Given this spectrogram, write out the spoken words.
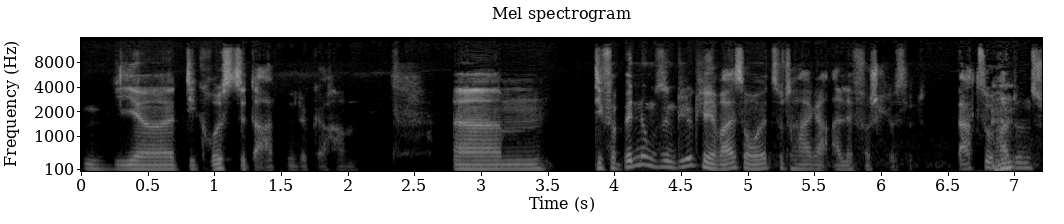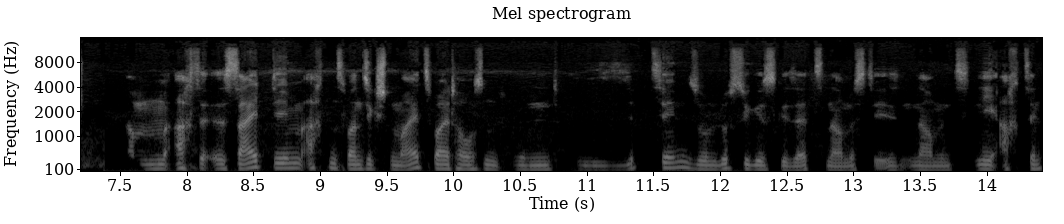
wir die größte Datenlücke haben. Ähm, die Verbindungen sind glücklicherweise heutzutage alle verschlüsselt. Dazu mhm. hat uns am 8, äh, seit dem 28. Mai 2017 so ein lustiges Gesetz namens, namens nee, 18,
